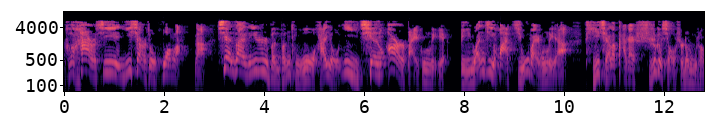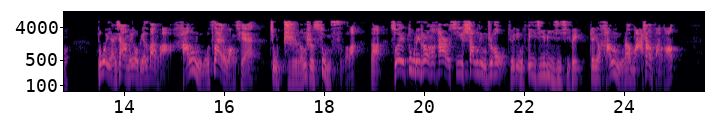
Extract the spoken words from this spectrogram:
和哈尔西一下就慌了啊！现在离日本本土还有一千二百公里，比原计划九百公里啊提前了大概十个小时的路程。不过眼下没有别的办法，航母再往前就只能是送死了。啊，所以杜立特和哈尔西商定之后，决定飞机立即起飞，这个航母呢马上返航。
